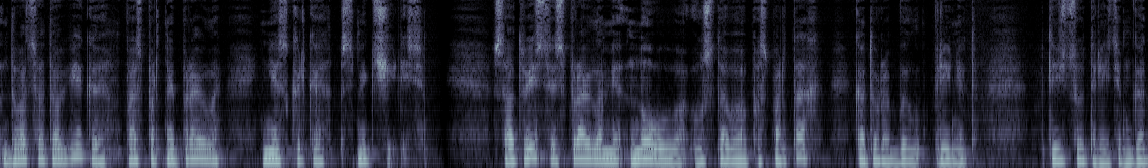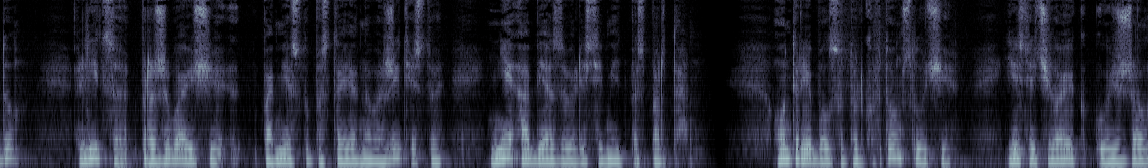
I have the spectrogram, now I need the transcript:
XX века паспортные правила несколько смягчились. В соответствии с правилами нового устава о паспортах, который был принят в 1903 году, лица, проживающие по месту постоянного жительства, не обязывались иметь паспорта. Он требовался только в том случае, если человек уезжал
